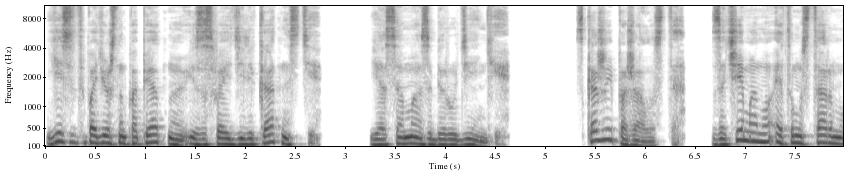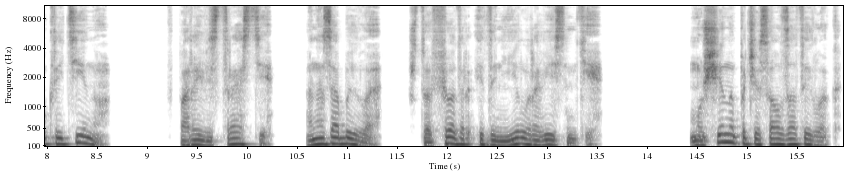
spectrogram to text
Если ты пойдешь на попятную из-за своей деликатности, я сама заберу деньги. Скажи, пожалуйста, зачем оно этому старому кретину?» В порыве страсти она забыла, что Федор и Даниил ровесники. Мужчина почесал затылок.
